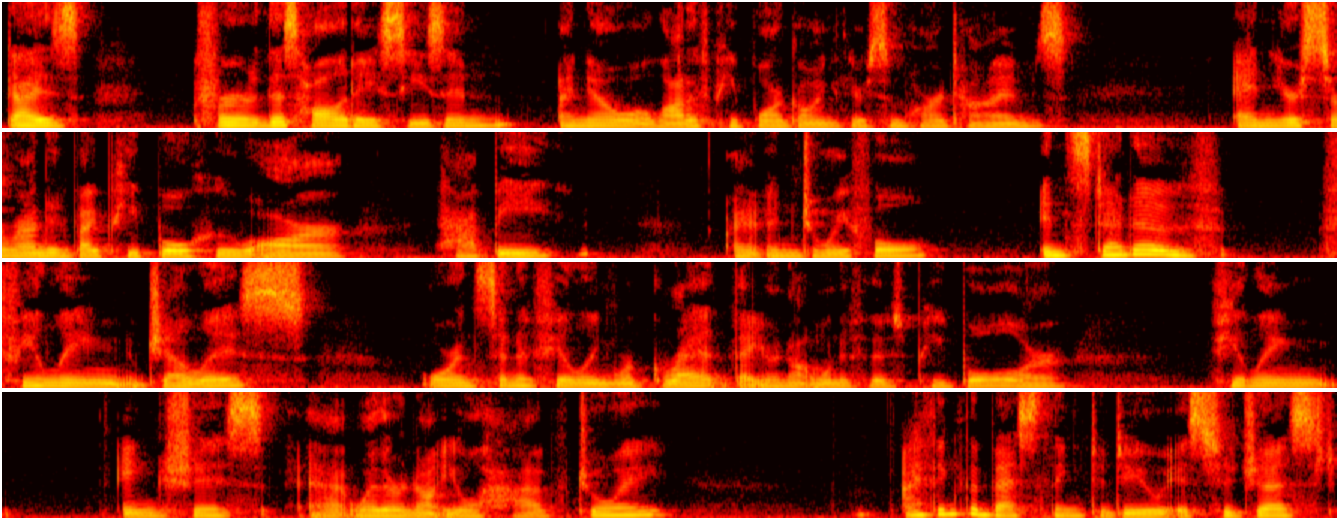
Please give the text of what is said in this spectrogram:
Guys, for this holiday season, I know a lot of people are going through some hard times, and you're surrounded by people who are happy and joyful. Instead of feeling jealous, or instead of feeling regret that you're not one of those people, or feeling anxious at whether or not you'll have joy, I think the best thing to do is to just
